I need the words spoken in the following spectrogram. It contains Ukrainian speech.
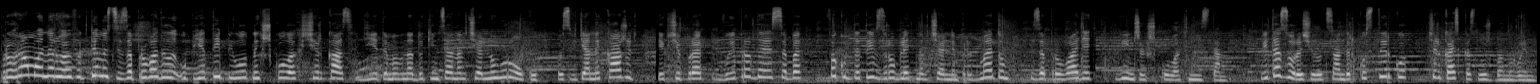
Програму енергоефективності запровадили у п'яти пілотних школах Черкас. Діятиме вона до кінця навчального року. Освітяни кажуть, якщо проект виправдає себе, факультатив зроблять навчальним предметом і запровадять в інших школах міста. Віта Зорич, Олександр Костирко, Черкаська служба новин.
